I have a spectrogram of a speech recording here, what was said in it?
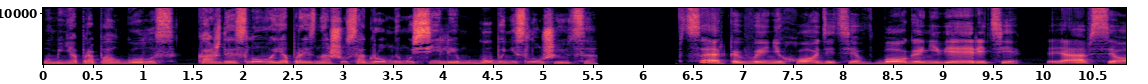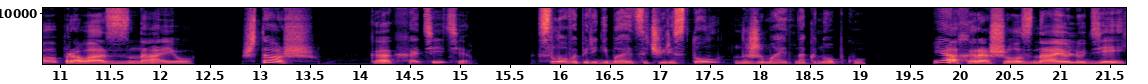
У меня пропал голос Каждое слово я произношу с огромным усилием, губы не слушаются. В церковь вы не ходите, в Бога не верите. Я все про вас знаю. Что ж, как хотите. Слово перегибается через стол, нажимает на кнопку. Я хорошо знаю людей,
